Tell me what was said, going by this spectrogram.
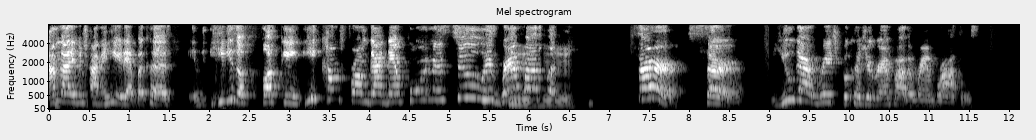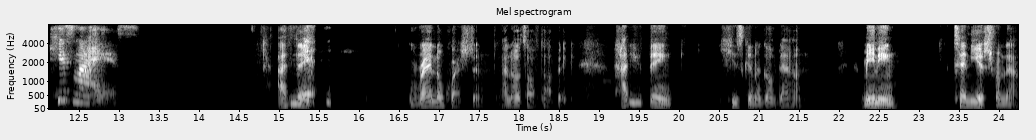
I'm not even trying to hear that because he's a fucking. He comes from goddamn foreigners too. His grandfather, mm-hmm. sir, sir, you got rich because your grandfather ran brothels. Kiss my ass. I think. Miss- random question. I know it's off topic. How do you think he's going to go down. Meaning, 10 years from now,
